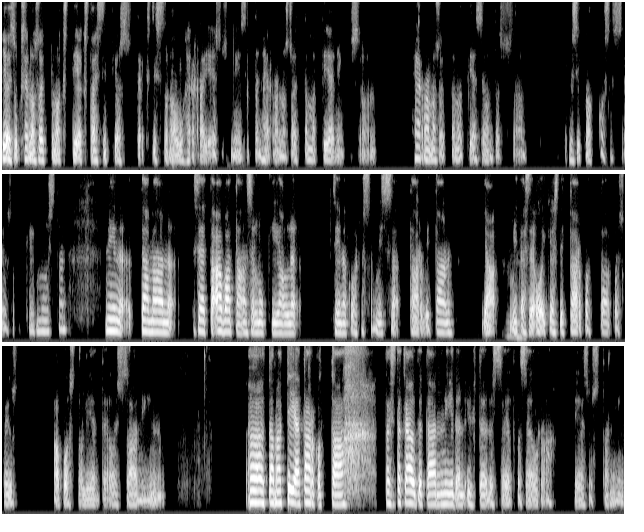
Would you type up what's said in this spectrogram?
Jeesuksen osoittamaksi tieksi, tai sitten jos tekstissä on ollut Herra Jeesus, niin sitten Herran osoittama tie, niin se on Herran osoittama tie, se on tuossa 92, jos oikein muistan, niin tämän, se, että avataan se lukijalle siinä kohdassa, missä tarvitaan, ja mm. mitä se oikeasti tarkoittaa, koska just apostolien teoissa, niin ää, tämä tie tarkoittaa, tai sitä käytetään niiden yhteydessä, jotka seuraa Jeesusta, niin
